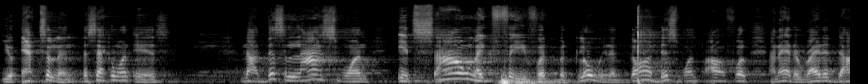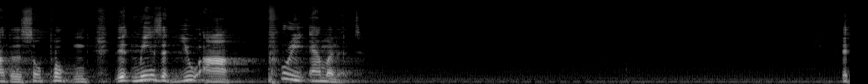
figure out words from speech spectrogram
You're excellent. The second one is now, this last one, it sounds like favored, but glory to God, this one powerful, and I had to write it down because it's so potent. It means that you are preeminent.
